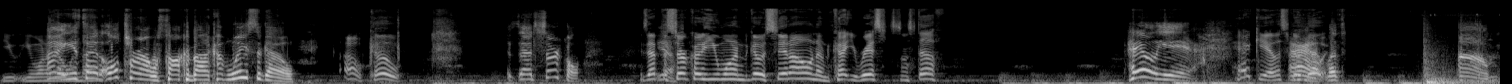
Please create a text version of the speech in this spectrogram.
You you want to Hey, go? it's in that there? altar I was talking about a couple weeks ago. Oh, cool. It's that circle. Is that Yeah. the circle you wanted to go sit on and cut your wrists and stuff? Hell yeah! Heck yeah, let's go All do right, it. let's. Oh.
